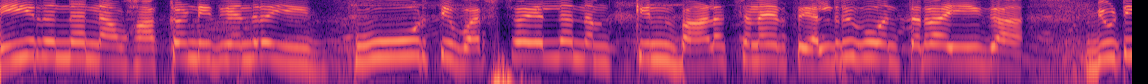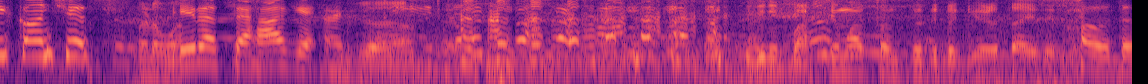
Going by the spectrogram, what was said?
ನೀರನ್ನು ನಾವು ಹಾಕೊಂಡಿದ್ವಿ ಅಂದರೆ ಈ ಪೂರ್ತಿ ವರ್ಷ ಎಲ್ಲ ನಮ್ಮ ಸ್ಕಿನ್ ಭಾಳ ಚೆನ್ನಾಗಿರುತ್ತೆ. ಎಲ್ರಿಗೂ ಒಂಥರ ಈಗ ಬ್ಯೂಟಿ ಕಾನ್ಷಿಯಸ್ ಇರುತ್ತೆ ಹಾಗೆ. ಈಗ ನೀವು ಪಾಶ್ಚಿಮಾತ್ಯ ಸಂಸ್ಕೃತಿ ಬಗ್ಗೆ ಹೇಳ್ತಾ ಇದ್ದೀರಿ. ಹೌದು.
